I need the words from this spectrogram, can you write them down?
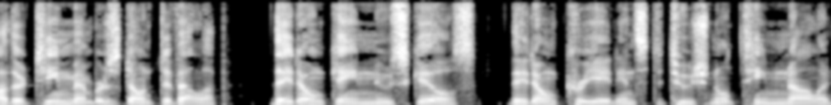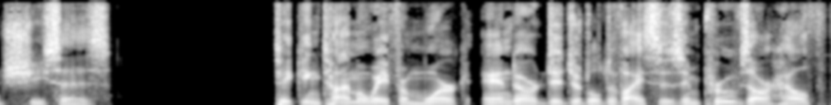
Other team members don't develop, they don't gain new skills, they don't create institutional team knowledge, she says. Taking time away from work and our digital devices improves our health,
